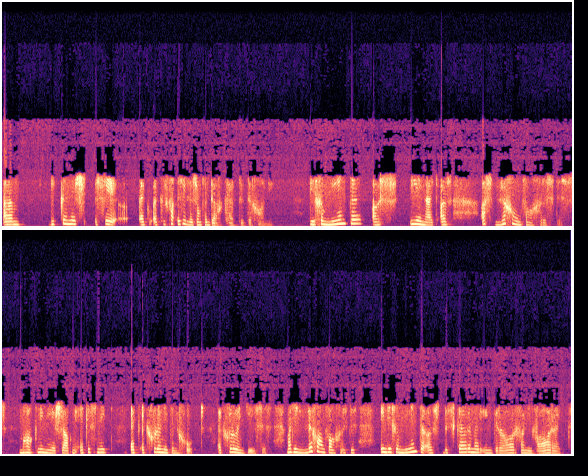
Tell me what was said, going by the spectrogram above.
Ehm um, die kinders sê ek ek is nie lus om vandag kerk toe te gaan nie. Die gemeente as eenheid as as liggaam van Christus maak nie meer saak nie. Ek is net ek ek glo net in God. Ek glo in Jesus maar die liggaam van Christus en die gemeente as beskermer en draer van die waarheid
